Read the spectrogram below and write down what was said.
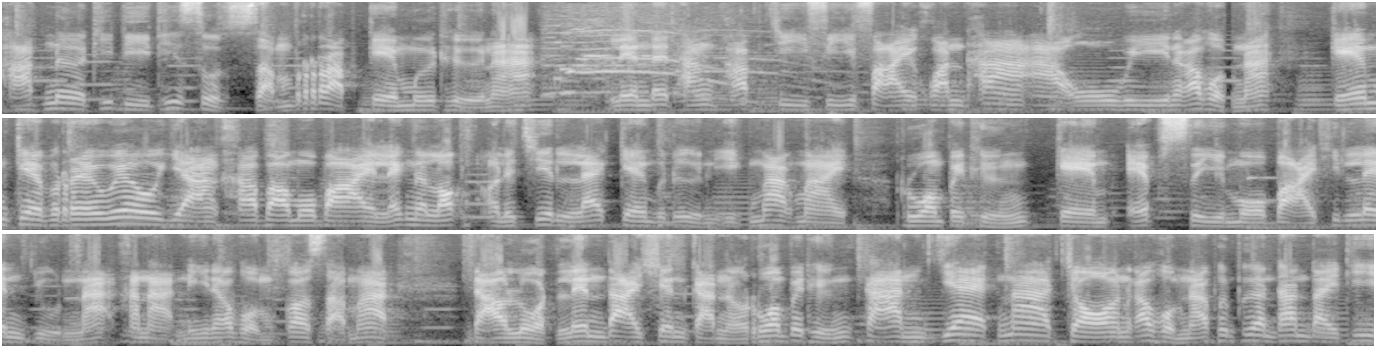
Partner ที่ดีที่สุดสำหรับเกมมือถือนะฮะ เล่นได้ทั้ง PUBG Free Fire ควันท่า ROV นะครับผมนะ เกมเก็บเรเวลอย่างคาบาโมบาย l e g n a l o c Origin และเกมอื่นๆ อีกมากมาย รวมไปถึงเกม FC Mobile ที่เล่นอยู่ณขณะนี้นะครับผมก็สามารถดาวน์โหลดเล่นได้เช่นกัน รวมไปถึงการแยกหน้าจอนะครับผมนะเพื่อนๆท่านใดที่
